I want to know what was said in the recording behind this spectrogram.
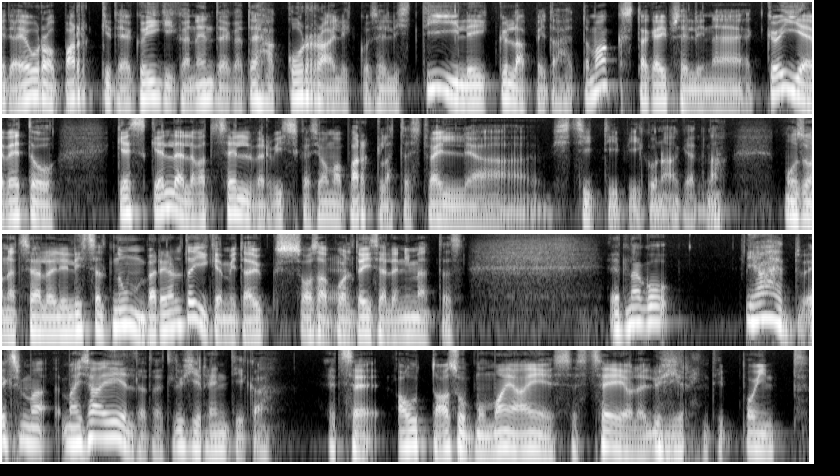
ei tea, europarkide ja kõigiga nendega teha korralikku sellist diili, küllap ei taheta maksta, käib selline köievedu, kes kellele, vaata Selver viskas ju oma parklatest välja vist Citybee kunagi, et noh, ma usun, et seal oli lihtsalt number ei olnud õige, mida üks osapool teisele nimetas. et nagu jah, et eks ma, ma ei saa eeldada, et lühirendiga et see auto asub mu maja ees, sest see ei ole lühirendi point.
